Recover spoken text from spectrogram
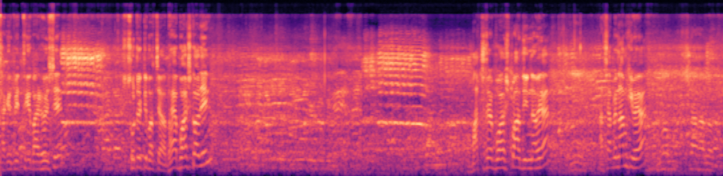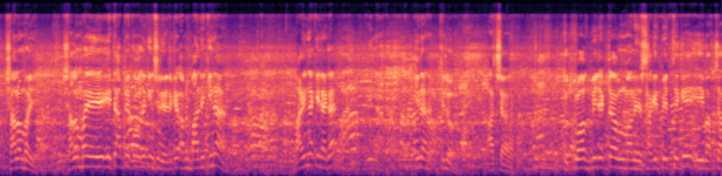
শাকের পেট থেকে বাইর হয়েছে। ছোট একটি বাচ্চা। ভাইয়া, বয়স কদিন বাচ্চাটার বয়স পাঁচ দিন না ভাইয়া? আচ্ছা আপনার নাম কি ভাইয়া? শালম ভাই। শালম ভাই এটা আপনি কবে কিনছিলেন? এটা আপনি বাড়ি কিনা? বাড়ি না কিনা এটা? কিনা ছিল। আচ্ছা। তো ক্রস বিট একটা মানে সাগের পেট থেকে এই বাচ্চা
